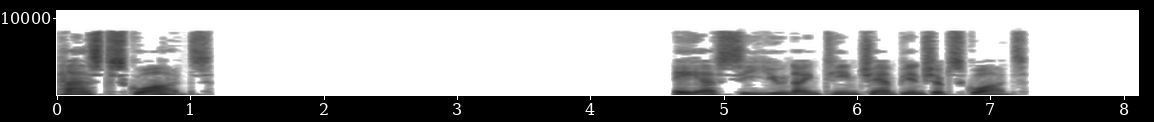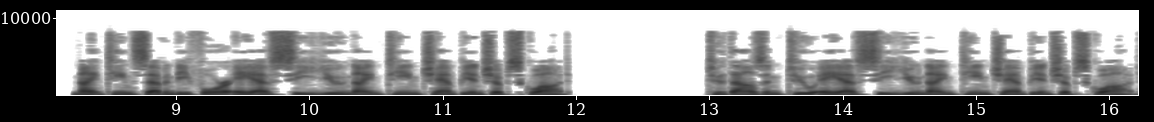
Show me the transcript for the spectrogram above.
Past squads AFC U19 Championship squads. 1974 AFC U19 Championship squad. 2002 AFC U19 Championship squad.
